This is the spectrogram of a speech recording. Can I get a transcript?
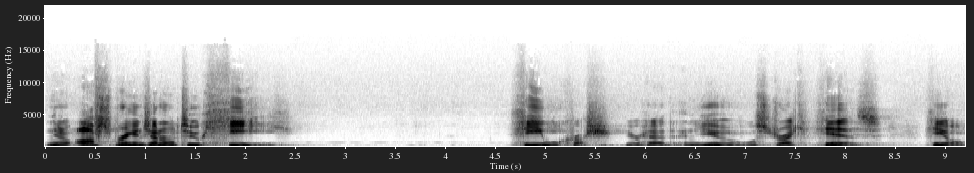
you know, offspring in general to he. He will crush your head, and you will strike his heel.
